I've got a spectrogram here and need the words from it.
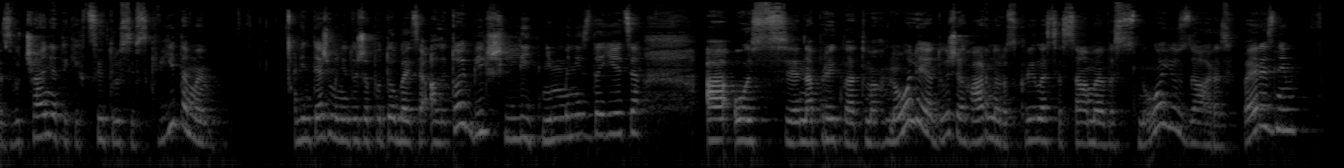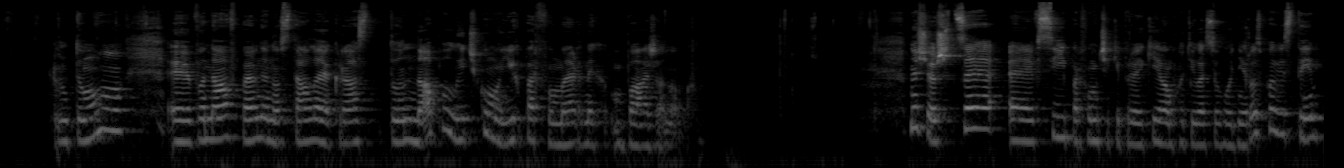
звучання таких цитрусів з квітами. Він теж мені дуже подобається, але той більш літнім, мені здається. А ось, наприклад, Магнолія дуже гарно розкрилася саме весною, зараз, в березні. Тому е, вона впевнено стала якраз то на поличку моїх парфумерних бажанок. Ну що ж, це е, всі парфумчики, про які я вам хотіла сьогодні розповісти.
